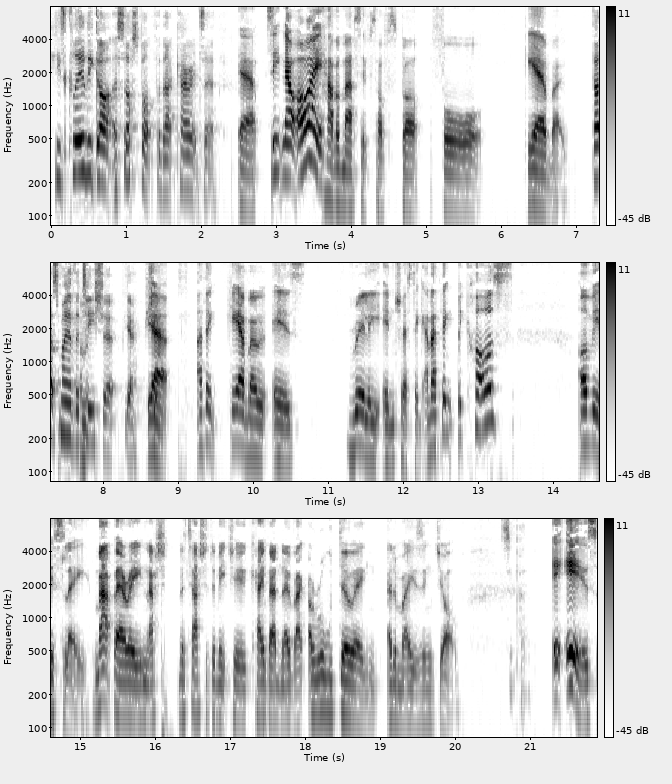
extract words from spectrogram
He's clearly got a soft spot for that character. Yeah. See, now I have a massive soft spot for Guillermo. That's my other T-shirt. Yeah, sure. Yeah, I think Guillermo is really interesting, and I think because obviously Matt Berry, Nash- Natasha Demetriou, Kay Van Novak are all doing an amazing job. superb. It is,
